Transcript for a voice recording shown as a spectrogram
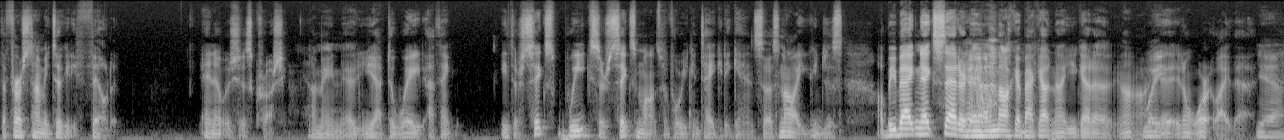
the first time he took it, he failed it, and it was just crushing. I mean, uh, you have to wait. I think. Either six weeks or six months before you can take it again. So it's not like you can just, I'll be back next Saturday and we'll knock it back out. No, you gotta, uh-uh, Wait. It, it don't work like that Yeah.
